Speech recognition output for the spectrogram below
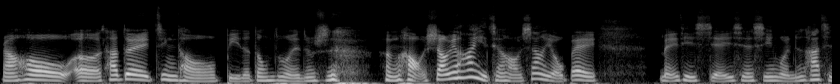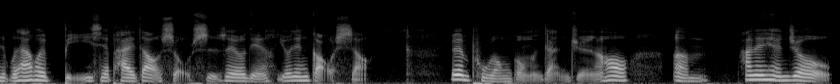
然后呃，他对镜头比的动作，也就是 很好笑，因为他以前好像有被。媒体写一些新闻，就是他其实不太会比一些拍照手势，所以有点有点搞笑，有点普龙宫的感觉。然后，嗯，他那天就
